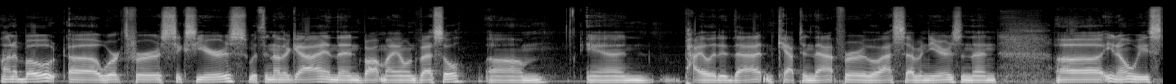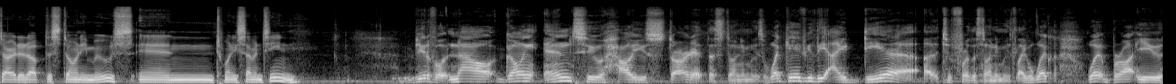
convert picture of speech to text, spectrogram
on a boat. Uh, worked for six years with another guy, and then bought my own vessel. Um, and piloted that and captained that for the last seven years. And then, uh, you know, we started up the Stoney Moose in 2017. Beautiful. Now, going into how you started the Stoney Moose, what gave you the idea uh, to for the Stoney Moose? Like, what what brought you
